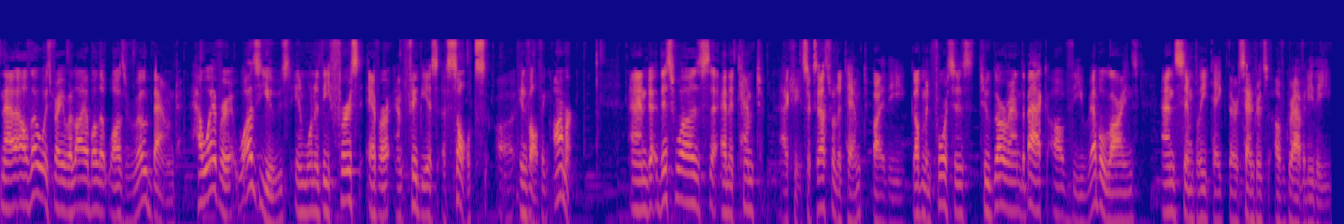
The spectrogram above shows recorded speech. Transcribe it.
Now, although it was very reliable, it was road bound However, it was used in one of the first ever amphibious assaults uh, involving armor. And this was an attempt, actually a successful attempt, by the government forces to go around the back of the rebel lines and simply take their centers of gravity, the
